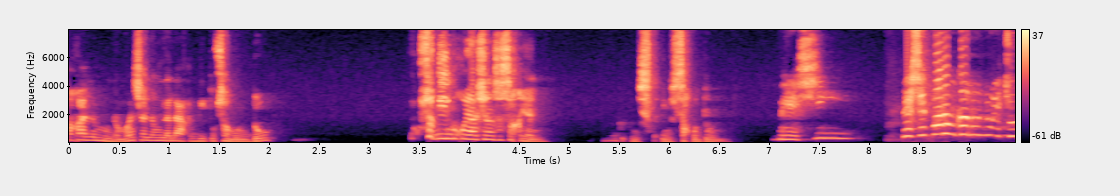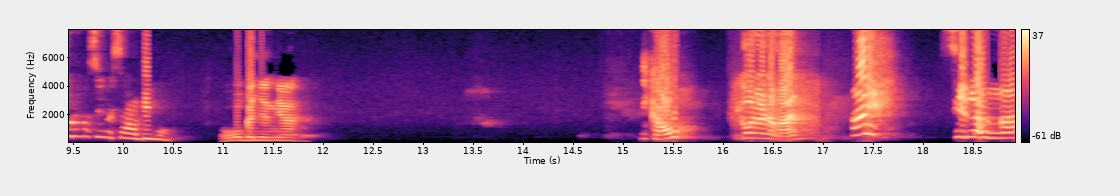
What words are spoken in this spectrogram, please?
Akala mo naman siya lang lalaki dito sa mundo. Kung sabihin ko kaya siya ng sasakyan, inis na inis ako dun. Beshi. Beshi, parang ganun yung itsura na sinasabi mo. Oo, ganyan nga. Ikaw? Ikaw na naman? Ay! Sila nga!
